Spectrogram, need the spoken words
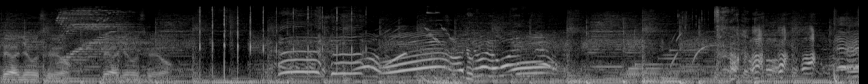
네 안녕하세요. 네 안녕하세요. 오, 아, 뭐, 제발 넘어가세요.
